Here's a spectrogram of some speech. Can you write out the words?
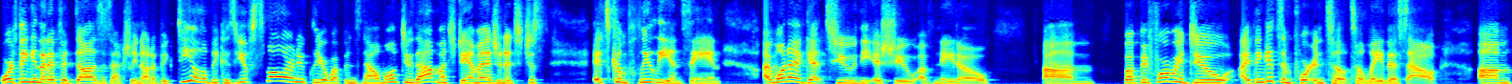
or thinking that if it does, it's actually not a big deal because you have smaller nuclear weapons now, won't do that much damage. And it's just, it's completely insane. I want to get to the issue of NATO. Um, but before we do, I think it's important to, to lay this out. Um,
